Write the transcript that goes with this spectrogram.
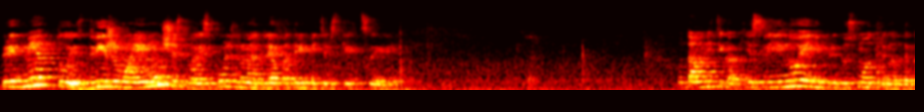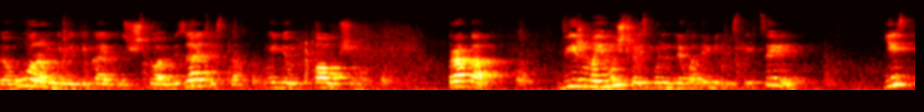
Предмет, то есть движимое имущество, используемое для потребительских целей. Там, видите, как, если иное не предусмотрено договором, не вытекает из существа обязательства, мы идем по общему. Прокат. Движимое имущество используется для потребительских целей. Есть?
